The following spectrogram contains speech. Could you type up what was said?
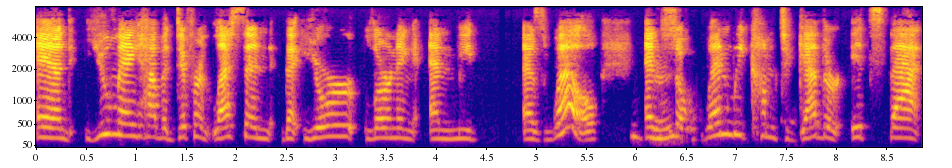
And you may have a different lesson that you're learning and me as well. Mm-hmm. And so when we come together, it's that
